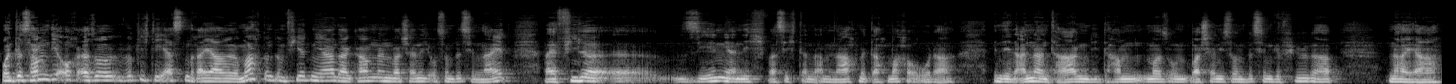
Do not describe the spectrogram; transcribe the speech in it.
Und das haben die auch also wirklich die ersten drei Jahre gemacht und im vierten Jahr, da kam dann wahrscheinlich auch so ein bisschen Neid, weil viele äh, sehen ja nicht, was ich dann am Nachmittag mache oder in den anderen Tagen, die haben immer so wahrscheinlich so ein bisschen Gefühl gehabt, naja,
